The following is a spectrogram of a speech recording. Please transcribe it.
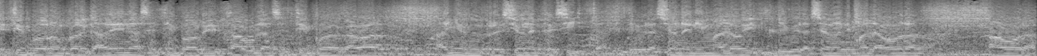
Es tiempo de romper cadenas, es tiempo de abrir jaulas, es tiempo de acabar años de opresión especista. Liberación animal hoy, liberación animal ahora, ahora.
